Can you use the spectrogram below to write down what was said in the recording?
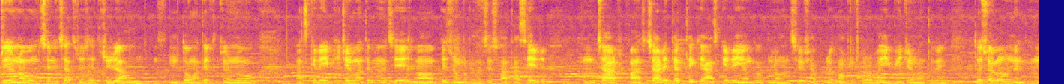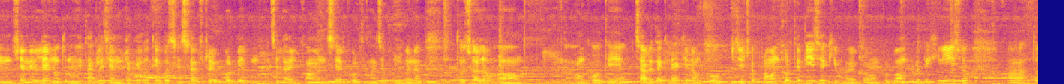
প্রিয় নবম শ্রেণির ছাত্রছাত্রীরা তোমাদের জন্য আজকের এই ভিডিওর মাধ্যমে হচ্ছে পেজ নম্বর হচ্ছে সাতাশের চার, পাঁচ, চারের তার থেকে আজকের এই অঙ্কগুলো হচ্ছে সবগুলো কমপ্লিট করব এই ভিডিওর মাধ্যমে। তো চলো চ্যানেলে নতুন হয়ে থাকলে চ্যানেলটাকে অতি অবশ্যই সাবস্ক্রাইব করবে এবং হচ্ছে লাইক কমেন্ট শেয়ার করতে হচ্ছে ভুলবে না। তো চলো অঙ্কতে চারে তাকের একের অঙ্ক যেটা প্রমাণ করতে দিয়েছে, কীভাবে প্রমাণ করব, অঙ্কটা দেখে নিয়েছো। তো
